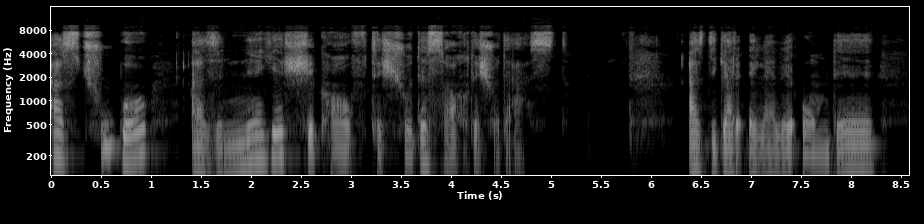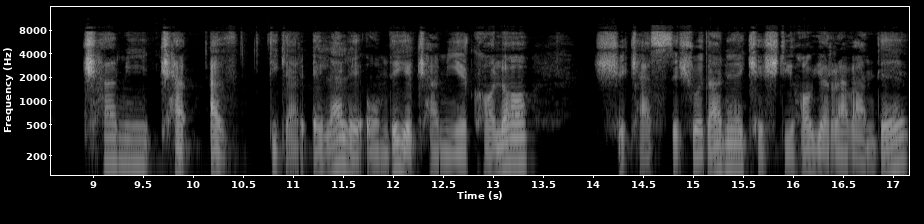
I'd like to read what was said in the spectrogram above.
از چوب و از نی شکافته شده ساخته شده است. از دیگر علل عمده کمی از دیگر علل عمده کمی کالا شکسته شدن کشتی های رونده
